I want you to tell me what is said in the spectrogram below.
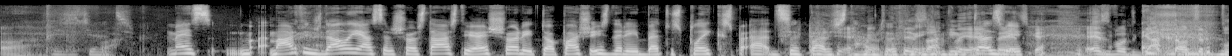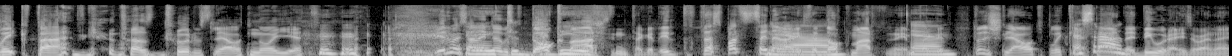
lati. Pizdzēts. Mēs, M- Mārtiņš dalījās ar šo stāstu, jo es šorīt to pašu izdarīju, bet uz plikas pēdas ar parastām Es durvīm. Tas bija. ka Es būtu gatavs ar pliku pēdu, ka tās durvis ļaut noiet. Ir mēs arī divi. Mārtiņu tagad. Ir tas pats scenārijs Jā. ar Doku Mārtiņiem. Tagad. Tu taču ļautu plikai Es pēdai divreiz, vai ne?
